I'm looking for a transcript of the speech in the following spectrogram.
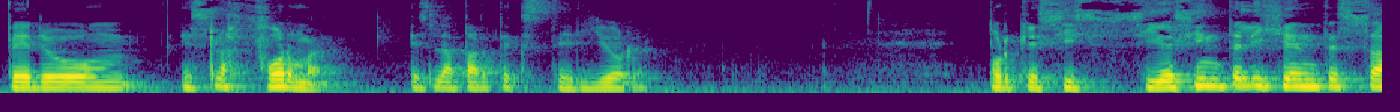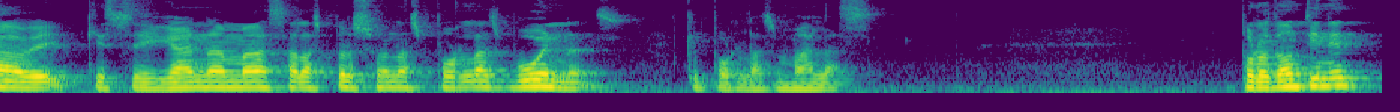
pero es la forma, es la parte exterior. Porque si, si es inteligente sabe que se gana más a las personas por las buenas que por las malas. Por lo tanto, tiene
